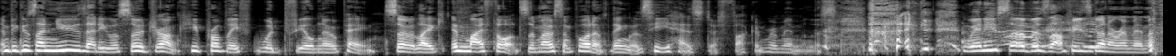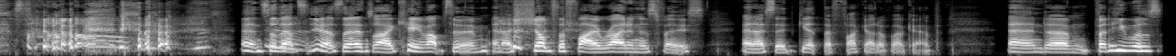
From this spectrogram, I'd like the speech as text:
and because I knew that he was so drunk, he probably f- would feel no pain. So, like, in my thoughts, the most important thing was he has to fucking remember this. when he sobers up, he's gonna remember this. And so that's, yeah, so, and so I came up to him and I shoved the fire right in his face and I said, get the fuck out of our camp. And, um, but he was,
